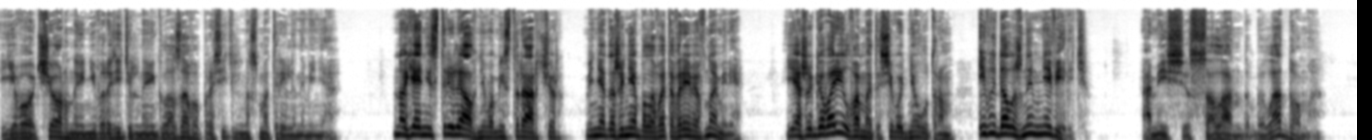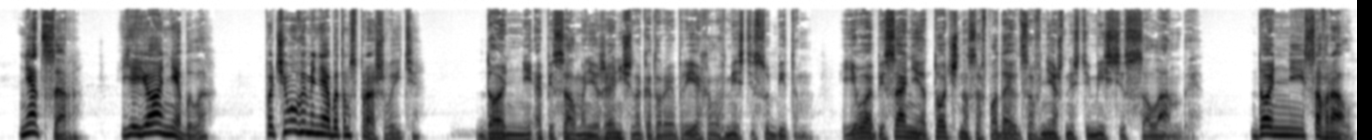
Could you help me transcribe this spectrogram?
Его черные невыразительные глаза вопросительно смотрели на меня. «Но я не стрелял в него, мистер Арчер. Меня даже не было в это время в номере. Я же говорил вам это сегодня утром, и вы должны мне верить». «А миссис Саланда была дома?» «Нет, сэр. Ее не было. Почему вы меня об этом спрашиваете?» Донни описал мне женщину, которая приехала вместе с убитым. Его описания точно совпадают со внешностью миссис Саланды. Донни соврал.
